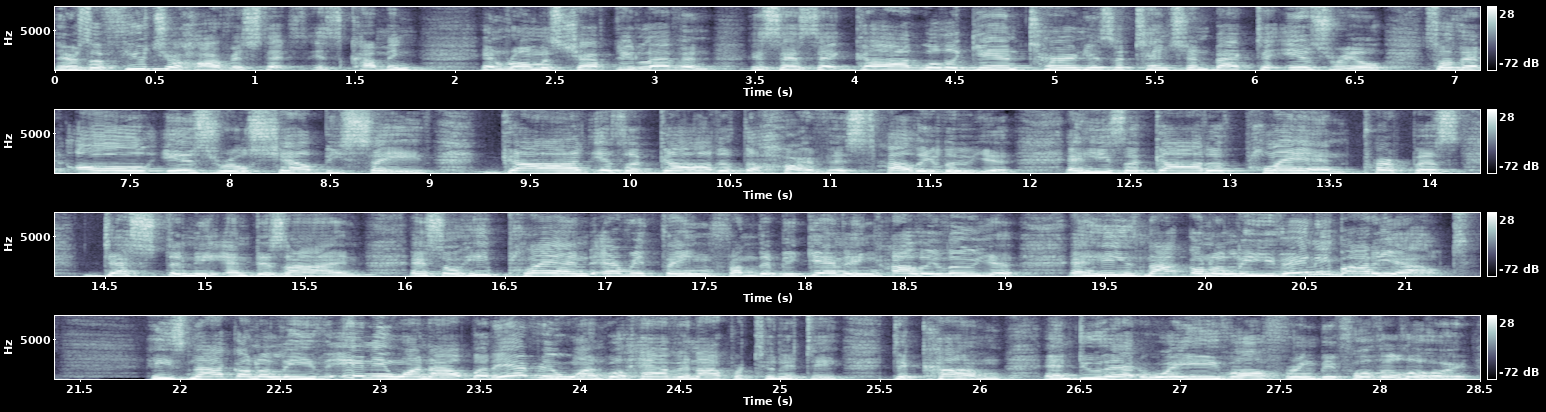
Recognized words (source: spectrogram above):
There's a future harvest that is coming. In Romans chapter 11, it says that God will again turn his attention back to Israel so that all Israel shall be saved. God is a God of the harvest. Hallelujah. And he's a God of plan, purpose, destiny, and design. And so he planned everything from the beginning. Hallelujah. And he's not going to leave anybody out. He's not going to leave anyone out, but everyone will have an opportunity to come and do that wave offering before the Lord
